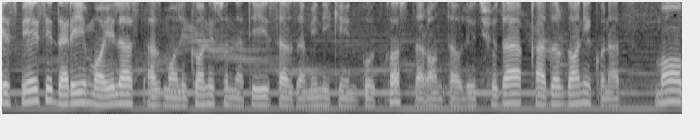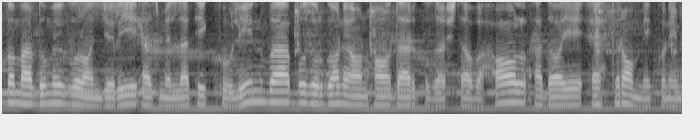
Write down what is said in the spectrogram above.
SBS دری مایل است از مالکان سنتی سرزمینی که این پودکاست در آن تولید شده قدردانی کند. ما به مردم ورانجری از ملت کولین و بزرگان آنها در گذشته و حال ادای احترام می کنیم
